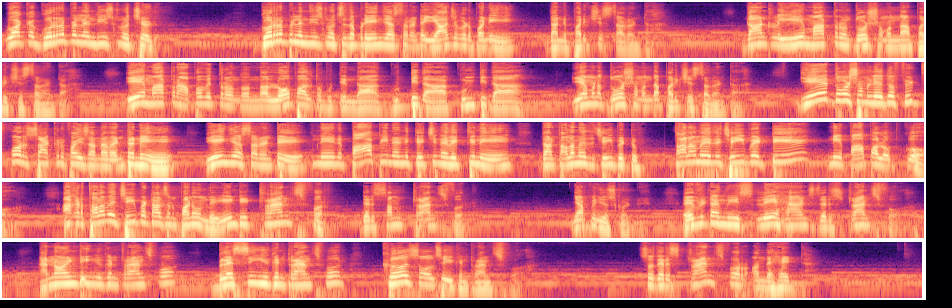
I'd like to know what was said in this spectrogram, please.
ఒక గొర్రె పిల్లని తీసుకుని వచ్చాడు. గొర్రె పిల్లని తీసుకుని వచ్చేటప్పుడు ఏం చేస్తారంటే యాజకుడు పని దాన్ని పరీక్షిస్తాడంట. దాంట్లో ఏ మాత్రం దోషం ఉందా పరీక్షిస్తాడంట. ఏ మాత్రం అపవిత్రం ఉందా లోపాలతో పుట్టిందా గుడ్డిదా కుంటిదా ఏమైనా దోషం ఉందా పరీక్షిస్తాడంట. ఏ దోషం లేదో ఫిట్ ఫర్ సాక్రిఫైస్ అన్న వెంటనే ఏం చేస్తారంటే నేను పాపినని తెచ్చిన వ్యక్తిని దాని తల మీద చేయి పెట్టు. తల మీద చేయి పెట్టి నీ పాపాలు ఒప్పుకో. అక్కడ తల మీద చేయి పెట్టాల్సిన పని ఉంది. ఏంటి? Transfer there is some transfer జ్ఞాపకం చేసుకోండి. Every time we lay hands there is transfer anointing you can transfer blessing you can transfer curse also you can transfer so there is transfer on the head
